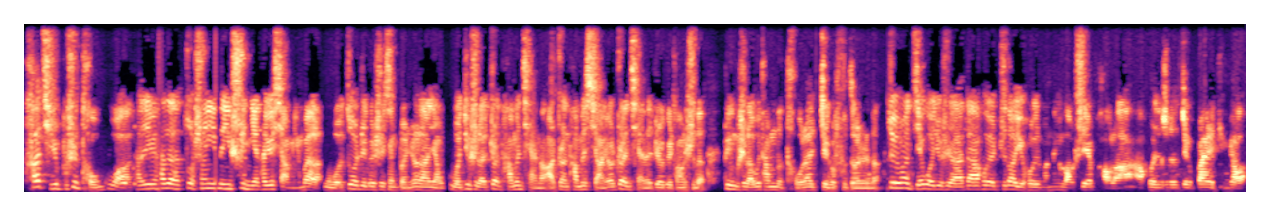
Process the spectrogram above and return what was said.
他其实不是投顾啊，他因为他在做生意那一瞬间他就想明白了，我做这个事情本质来讲，我就是来赚他们钱的啊，赚他们想要赚钱的这个方式的，并不是来为他们的投来这个负责任的。最终的结果就是啊，大家会知道以后什么那个老师也跑了啊，或者是这个班也停掉了。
